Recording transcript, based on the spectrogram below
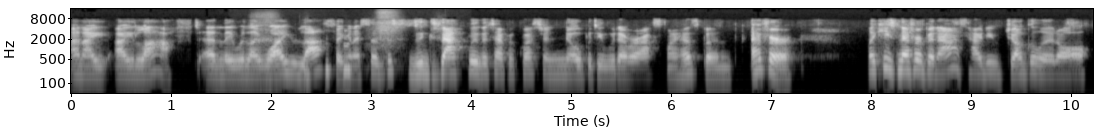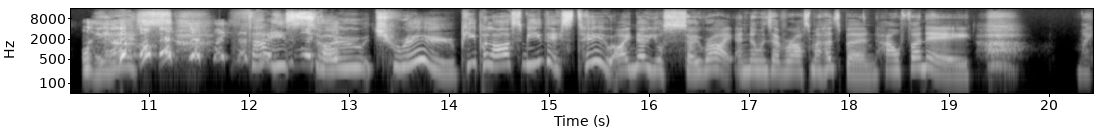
and I, I laughed and they were like why are you laughing? And i said this is exactly the type of question nobody would ever ask my husband ever. Like he's never been asked how do you juggle it all? Yes. Like, that is like, so what? true. People ask me this too. I know you're so right and no one's ever asked my husband. How funny. My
